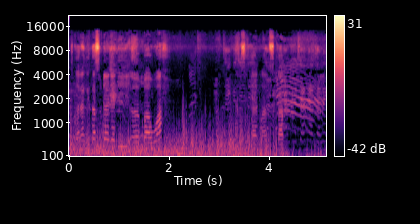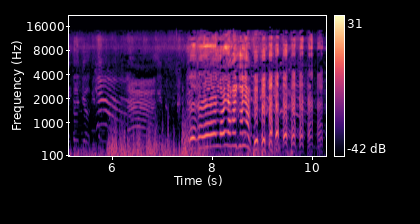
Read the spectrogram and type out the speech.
Sekarang kita sudah ada di eh, bawah. Saksikan lanskap. Nah, gitu. Eh, eh, eh, goyang,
